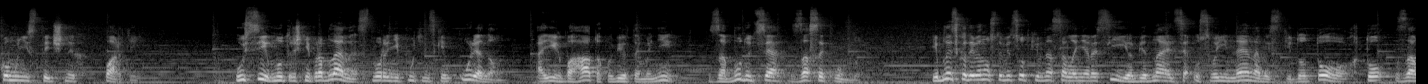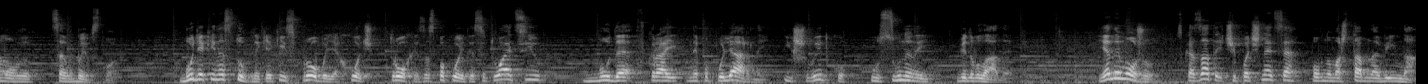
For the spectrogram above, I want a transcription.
комуністичних партій. Усі внутрішні проблеми, створені путінським урядом, а їх багато, повірте мені, забудуться за секунду. І близько 90% населення Росії об'єднається у своїй ненависті до того, хто замовив це вбивство. Будь-який наступник, який спробує хоч трохи заспокоїти ситуацію, буде вкрай непопулярний і швидко усунений від влади. Я не можу сказати, чи почнеться повномасштабна війна.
